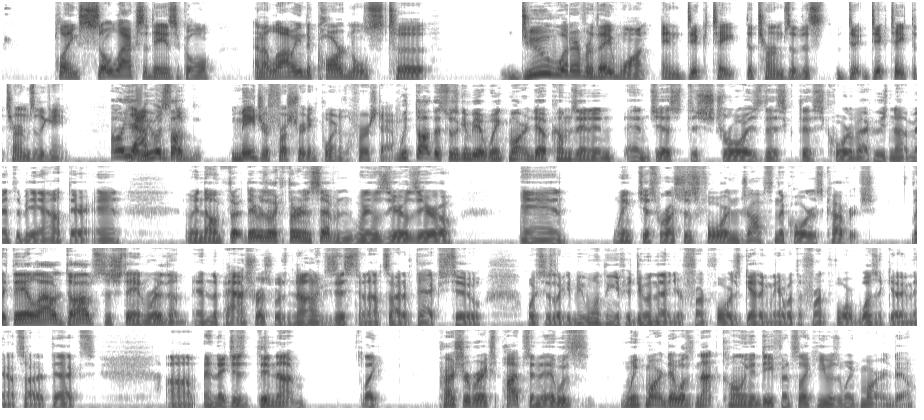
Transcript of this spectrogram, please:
playing so lackadaisical and allowing the Cardinals to do whatever they want and dictate the terms of this, di- dictate the terms of the game? Oh yeah, that was thought the major frustrating point of the first half. we thought this was gonna be a Wink Martindale comes in and and just destroys this this quarterback who's not meant to be out there. And I mean, on th- there was like third and seven when it was zero zero, and Wink just rushes forward and drops in the quarters coverage. Like they allowed Dobbs to stay in rhythm, and the pass rush was non-existent outside of Dex too, which is like it'd be one thing if you're doing that and your front four is getting there, but the front four wasn't getting there outside of Dex, um, and they just did not like pressure breaks pipes, and it was Wink Martindale was not calling a defense like he was Wink Martindale.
